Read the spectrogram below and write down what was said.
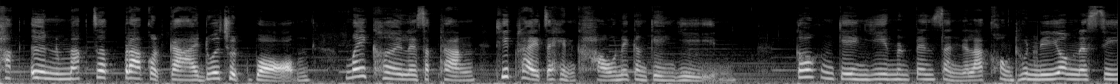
พักอื่นมักจะปรากฏกายด้วยชุดวอม ไม่เคยเลยสักครั้งที่ใครจะเห็นเขาในกางเกงยีน ก็กางเกงยีนมันเป็นสัญลักษณ์ของทุนนิยมนะสิ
